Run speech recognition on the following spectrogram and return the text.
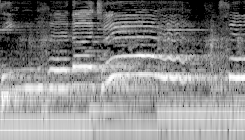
星河的眷恋，思念。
